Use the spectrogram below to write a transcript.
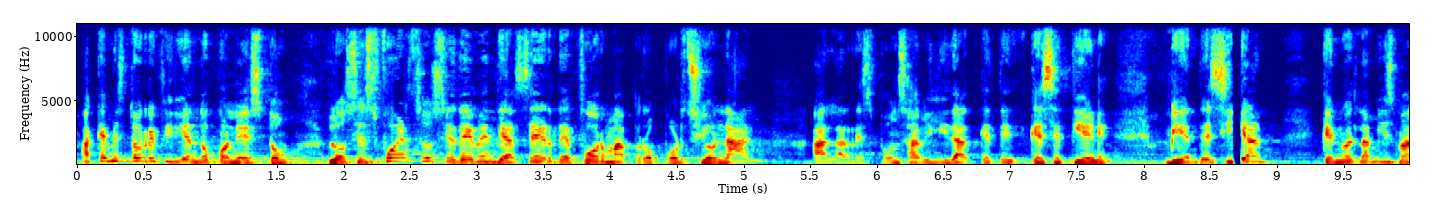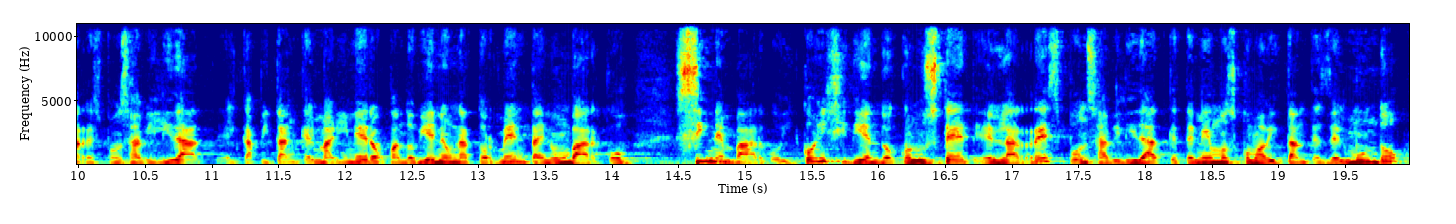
¿A qué me estoy refiriendo con esto? Los esfuerzos se deben de hacer de forma proporcional a la responsabilidad que, se tiene. Bien decían que no es la misma responsabilidad el capitán que el marinero cuando viene una tormenta en un barco. Sin embargo, y coincidiendo con usted en la responsabilidad que tenemos como habitantes del mundo,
